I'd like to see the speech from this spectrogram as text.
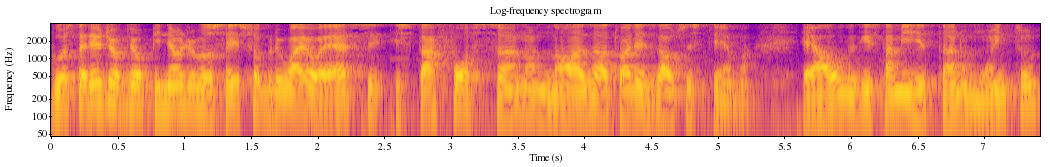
Gostaria de ouvir a opinião de vocês sobre o iOS estar forçando nós a atualizar o sistema. É algo que está me irritando muito.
